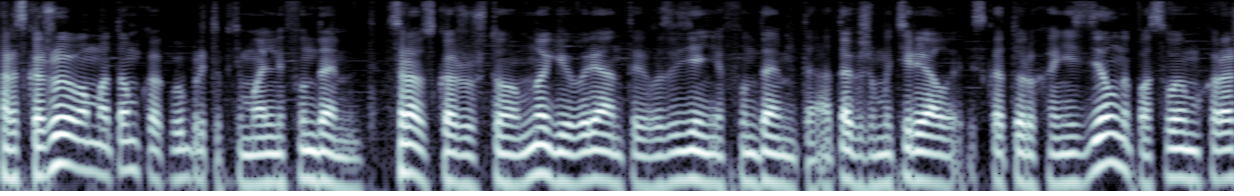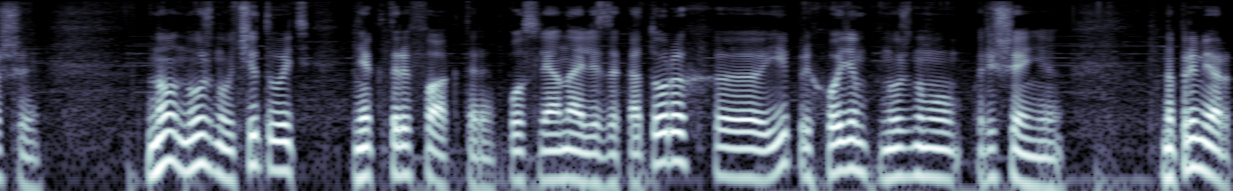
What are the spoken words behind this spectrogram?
Расскажу я вам о том, как выбрать оптимальный фундамент. Сразу скажу, что многие варианты возведения фундамента, а также материалы, из которых они сделаны, по-своему хороши. Но нужно учитывать некоторые факторы, после анализа которых э, и приходим к нужному решению. Например,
